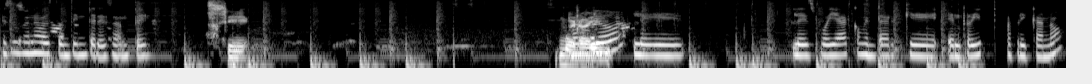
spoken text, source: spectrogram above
Eso suena bastante interesante. Sí. Bueno, Bueno, yo le- les voy a comentar que el rift africano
